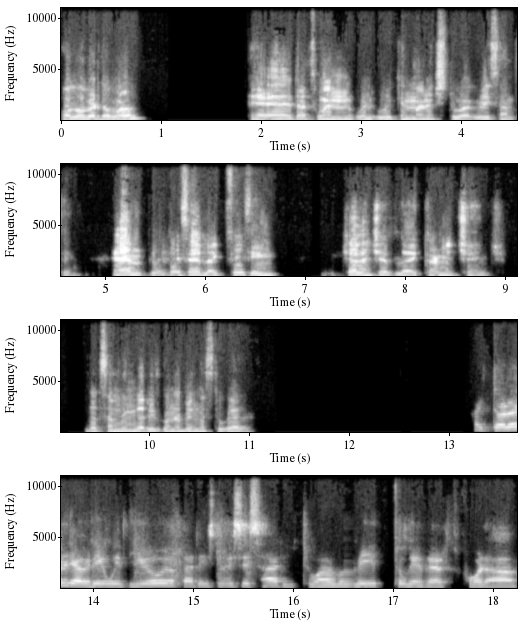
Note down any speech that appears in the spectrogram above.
all over the world, uh, that's when when we can manage to agree something. And like I said, like facing challenges like climate change, that's something that is going to bring us together. I totally agree with you that it's necessary to agree together for a,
